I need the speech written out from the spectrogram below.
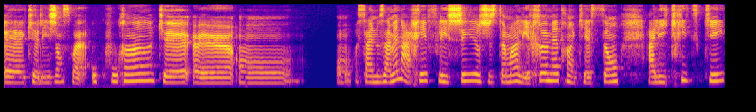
euh, que les gens soient au courant, que euh, on, ça nous amène à réfléchir justement, à les remettre en question, à les critiquer,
